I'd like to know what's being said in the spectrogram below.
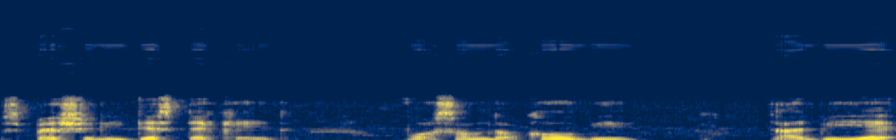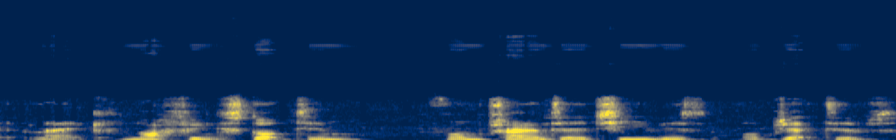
especially this decade, what summed up Kobe, that'd be it. Like nothing stopped him from trying to achieve his objectives.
